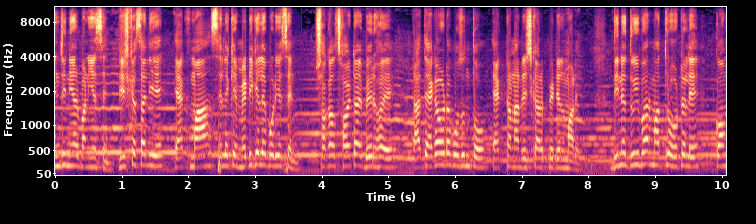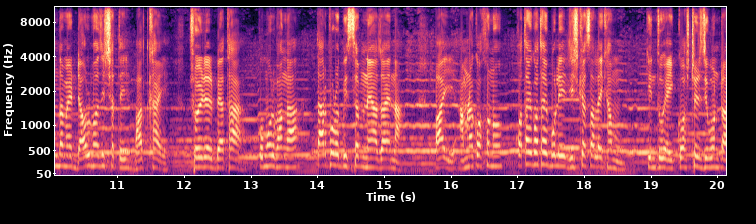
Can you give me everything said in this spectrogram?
ইঞ্জিনিয়ার বানিয়েছেন। রিক্সা চালিয়ে এক মা ছেলেকে মেডিকেলে পড়িয়েছেন। সকাল ছয়টায় বের হয়ে রাত এগারোটা পর্যন্ত একটানা রিক্সার পেটেল মারে। দিনে দুইবার মাত্র হোটেলে কম দামের ডাউল ভাজির সাথে ভাত খায়। শরীরের ব্যথা, কোমর ভাঙা, তারপরও বিশ্রাম নেওয়া যায় না। ভাই, আমরা কখনো কথায় কথায় বলি রিক্সা চালাই খামু, কিন্তু এই কষ্টের জীবনটা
